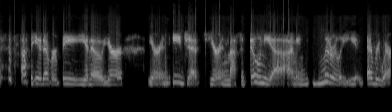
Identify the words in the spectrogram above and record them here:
thought you'd ever be. You know, you're you're in Egypt, you're in Macedonia. I mean, literally everywhere.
